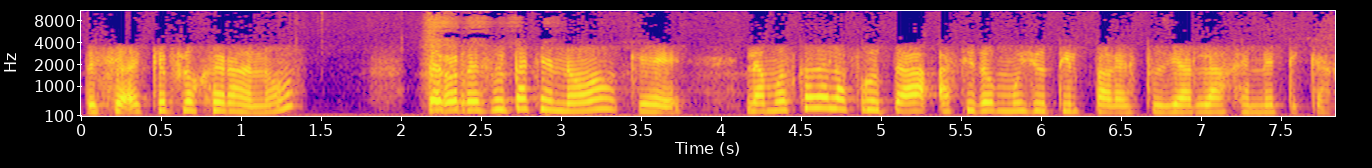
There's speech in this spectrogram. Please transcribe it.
decía, ay, qué flojera, ¿no? Pero resulta que no, que la mosca de la fruta ha sido muy útil para estudiar la genética,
